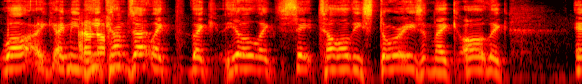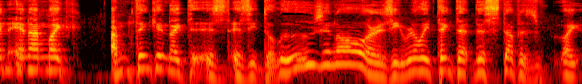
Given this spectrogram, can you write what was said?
Well, I, I mean, I he know. comes out like like he'll like say tell all these stories and like all like, and and I'm like I'm thinking like is is he delusional or does he really think that this stuff is like,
